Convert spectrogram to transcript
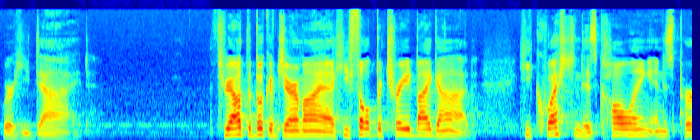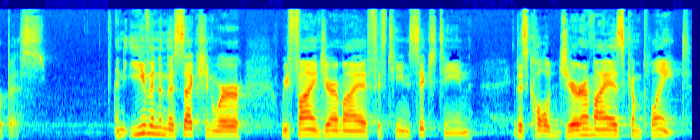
where he died. Throughout the book of Jeremiah, he felt betrayed by God. He questioned his calling and his purpose. And even in the section where we find Jeremiah 15, 16, it is called Jeremiah's complaint.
